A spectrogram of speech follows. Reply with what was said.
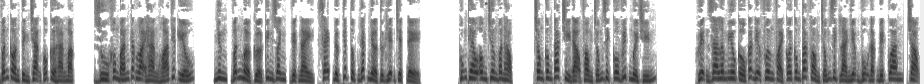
vẫn còn tình trạng có cửa hàng mặc, dù không bán các loại hàng hóa thiết yếu, nhưng vẫn mở cửa kinh doanh, việc này sẽ được tiếp tục nhắc nhở thực hiện triệt để. Cũng theo ông Trương Văn Học, trong công tác chỉ đạo phòng chống dịch COVID-19, huyện Gia Lâm yêu cầu các địa phương phải coi công tác phòng chống dịch là nhiệm vụ đặc biệt quan trọng.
